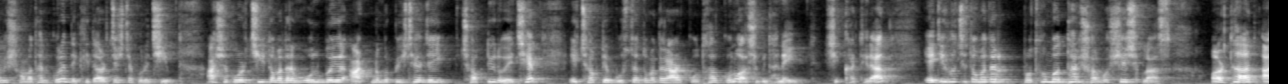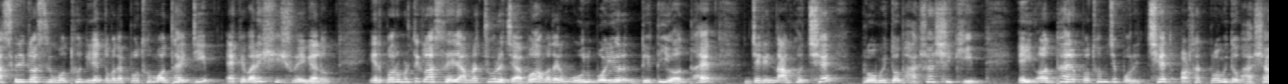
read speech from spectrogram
আমি সমাধান করে দেখিয়ে দেওয়ার চেষ্টা করেছি। আশা করছি তোমাদের মূল বইয়ের আট নম্বর পৃষ্ঠায় যেই ছকটি রয়েছে, এই ছকটি বুঝতে তোমাদের আর কোথাও কোনো অসুবিধা নেই। শিক্ষার্থীরা, এটি হচ্ছে তোমাদের প্রথম অধ্যায়ের সর্বশেষ ক্লাস। অর্থাৎ আজকের ক্লাসের মধ্য দিয়ে তোমাদের প্রথম অধ্যায়টি একেবারেই শেষ হয়ে গেল। এর পরবর্তী ক্লাসে আমরা চলে যাব আমাদের মূল বইয়ের দ্বিতীয় অধ্যায়, যেটির নাম হচ্ছে প্রমিত ভাষা শিখি। এই অধ্যায়ের প্রথম যে পরিচ্ছেদ, অর্থাৎ প্রমিত ভাষা,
